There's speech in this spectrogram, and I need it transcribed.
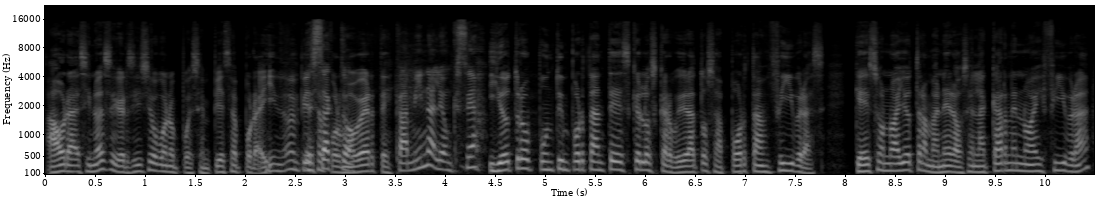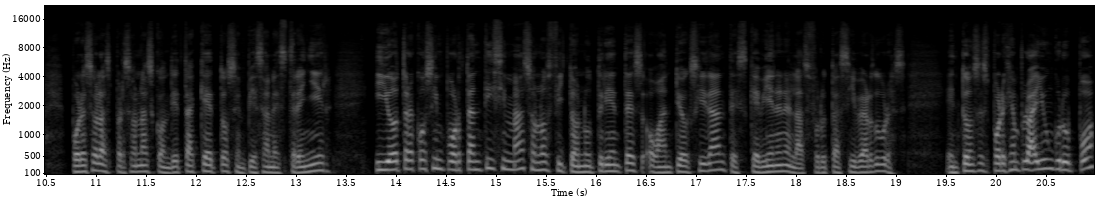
Ahora, si no es ejercicio, bueno, pues empieza por ahí, ¿no? Empieza por moverte. Camínale, aunque sea. Y otro punto importante es que los carbohidratos aportan fibras, que eso no hay otra manera. O sea, en la carne no hay fibra, por eso las personas con dieta keto se empiezan a estreñir. Y otra cosa importantísima son los fitonutrientes o antioxidantes que vienen en las frutas y verduras. Entonces, por ejemplo, hay un grupo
